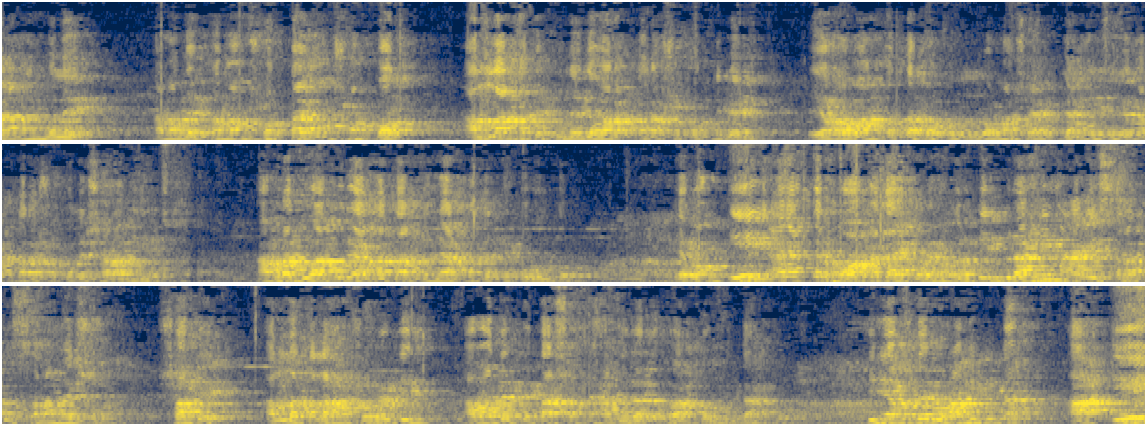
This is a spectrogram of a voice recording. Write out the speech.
আলামিন বলে আমাদের তমাম সত্তা এবং সম্পদ আল্লাহর হাতে তুলে দেওয়ার আপনারা শপথ নেবেন। এই আহ্বান অধ্যাপক ফজলুর রহমান সাহেব জানিয়েছিলেন, আপনারা সকলে সাড়া দিয়েছেন। আমরা দোয়া করে আল্লাহ তার জন্য আপনাদেরকে কবুল করব এবং এই আয়াতের হক আদায় করে হজরত ইব্রাহিম আলী সালাতুসালামের সাথে আল্লাহ তালা হাসরের দিন আমাদেরকে তার সামনে হাজিরাত হওয়ার তৌফিক দান করুন। তিনি আমাদের রোহানি পিতা। আর এই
